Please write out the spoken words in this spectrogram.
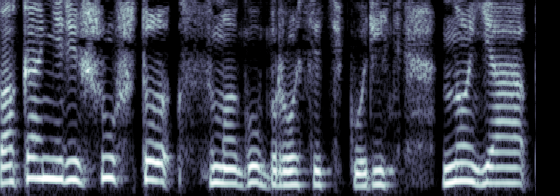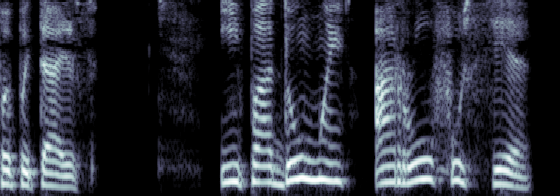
пока не решу, что смогу бросить курить, но я попытаюсь». «И подумай о Руфусе».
